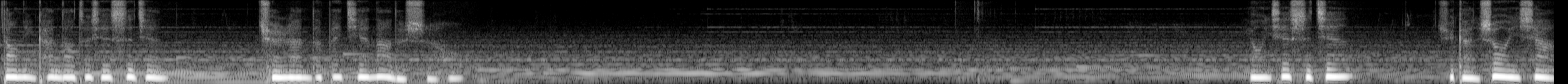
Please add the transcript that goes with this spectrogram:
当你看到这些事件全然的被接纳的时候，用一些时间去感受一下，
